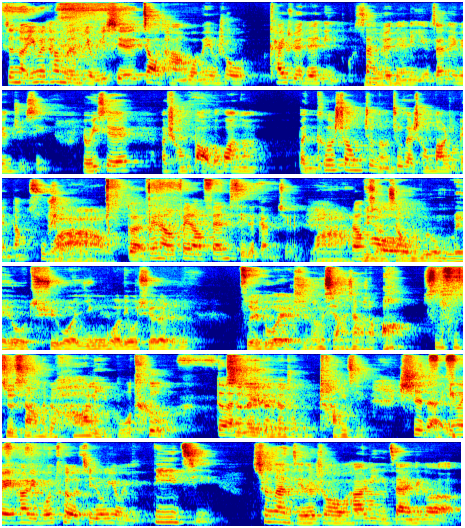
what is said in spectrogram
真的，因为他们有一些教堂，我们有时候开学典礼、散学典礼也在那边举行。有一些呃城堡的话呢，本科生就能住在城堡里边当宿舍，对，非常非常 fancy 的感觉。哇！然后你想像我们这种没有去过英国留学的人，最多也只能想象上啊，是不是就像那个《哈利波特》之类的那种场景？是的，因为《哈利波特》其中有第一集，圣诞节的时候，哈利在那个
